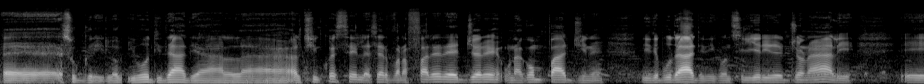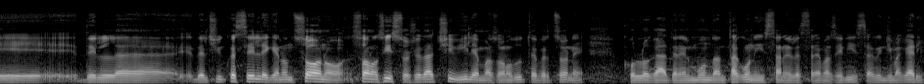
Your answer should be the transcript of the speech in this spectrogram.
eh, su Grillo. I voti dati al, al 5 Stelle servono a fare reggere una compagine di deputati, di consiglieri regionali, del, del, 5 Stelle che non sono, sono sì società civile ma sono tutte persone collocate nel mondo antagonista nell'estrema sinistra, quindi magari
